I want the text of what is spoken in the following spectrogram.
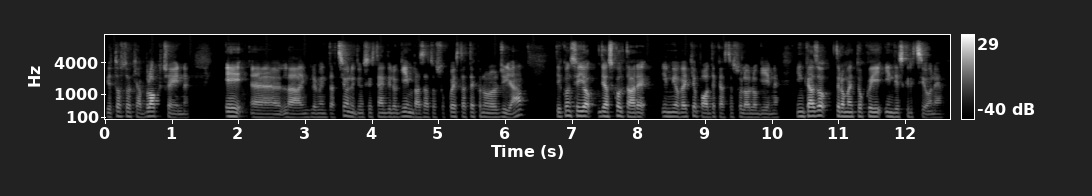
piuttosto che a blockchain, e eh, la implementazione di un sistema di login basato su questa tecnologia, ti consiglio di ascoltare il mio vecchio podcast sulla login. In caso te lo metto qui in descrizione.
